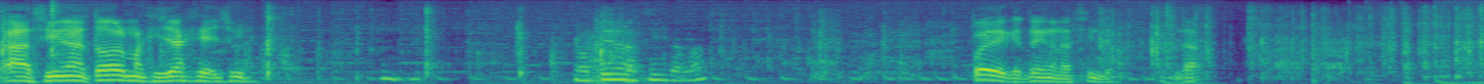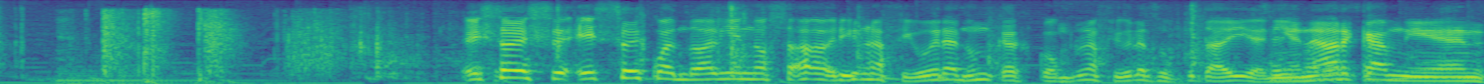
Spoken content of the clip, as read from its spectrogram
Ah, sí, nada, todo el maquillaje de Julie. ¿No tiene una cinta más? Puede que tenga una cinta. No. Eso es, eso es cuando alguien no sabe abrir una figura, nunca compró una figura en su puta vida, ni en. Arkham, ni en,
